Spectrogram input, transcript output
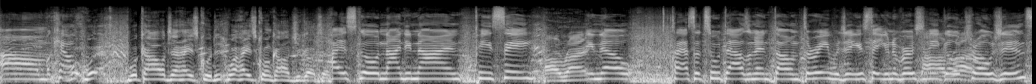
Um, What, what, what college and high school? did- What high school and college you go to? High school 99 PC. All right. You know, class of 2003, Virginia State University. All Go right. Trojans.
